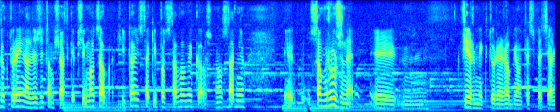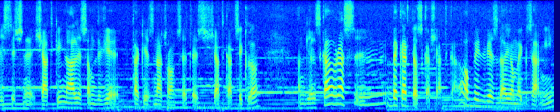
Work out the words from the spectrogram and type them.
do której należy tą siatkę przymocować. I to jest taki podstawowy koszt. No, ostatnio y, są różne y, mm, firmy, które robią te specjalistyczne siatki, no ale są dwie takie znaczące. To jest siatka Cyklon angielska oraz y, bekertowska siatka. Obydwie zdają egzamin.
